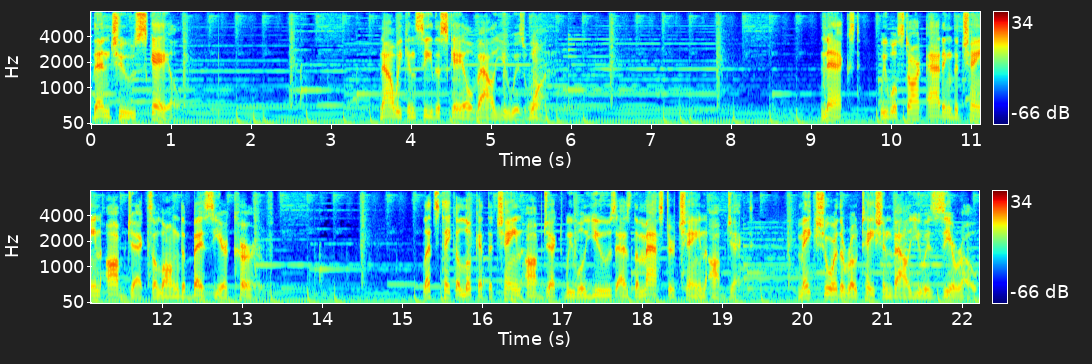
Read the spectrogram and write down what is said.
then choose Scale. Now we can see the scale value is 1. Next, we will start adding the chain objects along the Bezier curve. Let's take a look at the chain object we will use as the master chain object. Make sure the rotation value is 0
